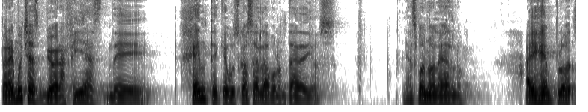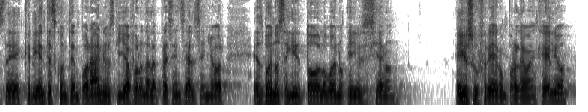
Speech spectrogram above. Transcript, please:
pero hay muchas biografías de gente que buscó hacer la voluntad de Dios. Es bueno leerlo. Hay ejemplos de creyentes contemporáneos que ya fueron a la presencia del Señor. Es bueno seguir todo lo bueno que ellos hicieron. Ellos sufrieron por el Evangelio,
